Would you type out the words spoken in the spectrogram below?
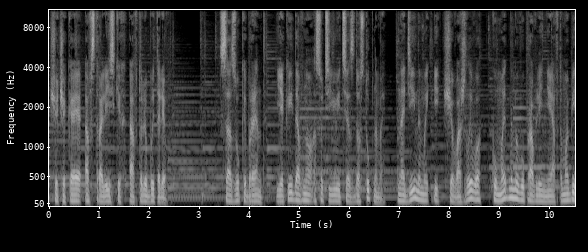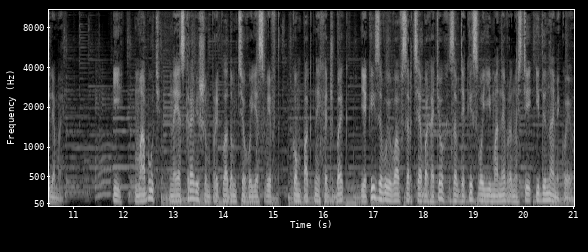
що чекає австралійських автолюбителів. Сазуки бренд, який давно асоціюється з доступними, надійними і, що важливо, кумедними в управлінні автомобілями. І, мабуть, найяскравішим прикладом цього є Swift, компактний хеджбек, який завоював серця багатьох завдяки своїй маневреності і динамікою.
